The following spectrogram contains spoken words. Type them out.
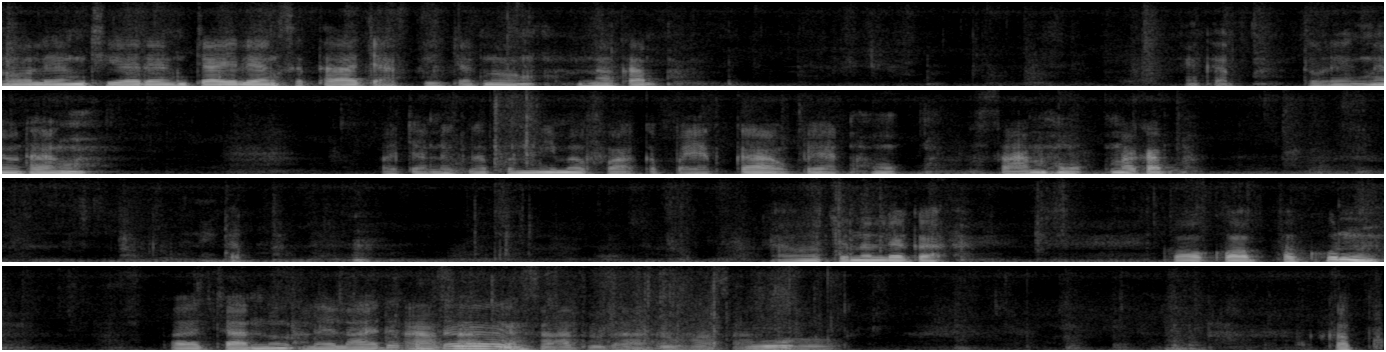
รอแรงเชียร์แรงใจแรงศรัทธาจากพี่จากน้องนะครับนะครับ ตัวแรงแนวทางอาจารย์ลึกลับคนนี้มาฝากกับแปดเก้าแปดหกสามหกนะครับนี่ครับ เอาฉะนั้นแล้วก็ขอขอบพระคุณพระอาจารย์หลายๆด้วยคอารับสาธุเด้อสาธุสาธุสาธุกับผ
